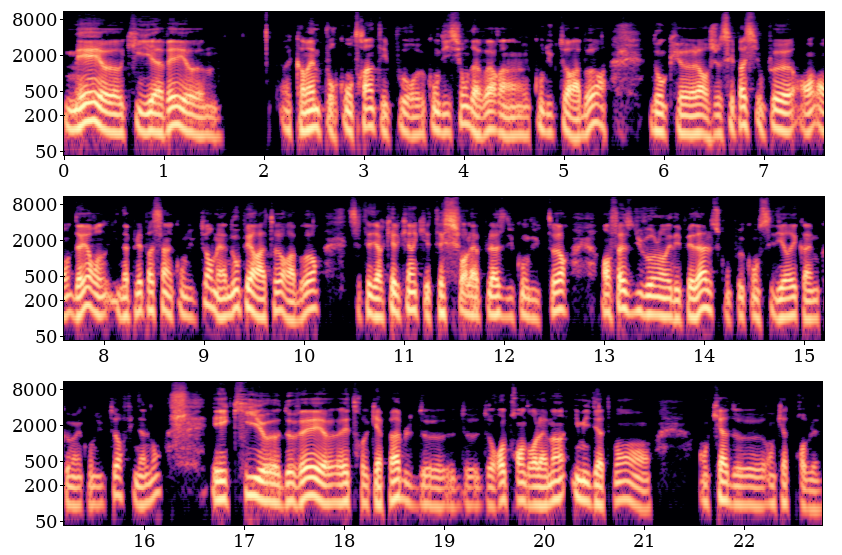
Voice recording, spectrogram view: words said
mais qui avait quand même pour contrainte et pour condition d'avoir un conducteur à bord. Donc, alors je ne sais pas si on peut. D'ailleurs, il n'appelait pas ça un conducteur, mais un opérateur à bord, c'est-à-dire quelqu'un qui était sur la place du conducteur, en face du volant et des pédales, ce qu'on peut considérer quand même comme un conducteur finalement, et qui devait être capable de, de, de, reprendre la main immédiatement en, en cas de en cas de problème.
